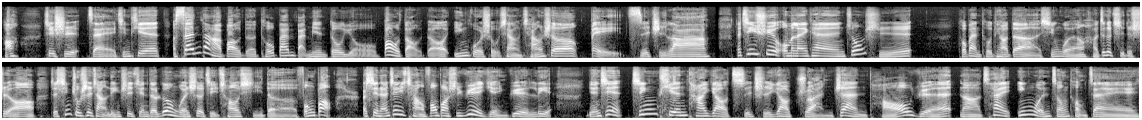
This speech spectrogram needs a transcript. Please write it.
好，这是在今天三大报的头版版面都有报道的，英国首相强生被辞职啦。那继续我们来看中时头版头条的新闻。好，这个指的是哦，这新竹市长林志坚的论文涉及抄袭的风暴，而显然这一场风暴是越演越烈。眼见今天他要辞职，要转战桃园。那蔡英文总统在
